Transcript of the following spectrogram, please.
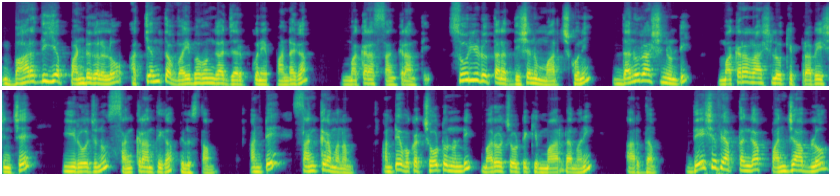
భారతీయ పండుగలలో అత్యంత వైభవంగా జరుపుకునే పండగ మకర సంక్రాంతి. సూర్యుడు తన దిశను మార్చుకొని ధనురాశి నుండి మకర రాశిలోకి ప్రవేశించే ఈ రోజును సంక్రాంతిగా పిలుస్తాం. అంటే సంక్రమణం అంటే ఒక చోటు నుండి మరో చోటుకి మారడం అని అర్థం. దేశవ్యాప్తంగా పంజాబ్లో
